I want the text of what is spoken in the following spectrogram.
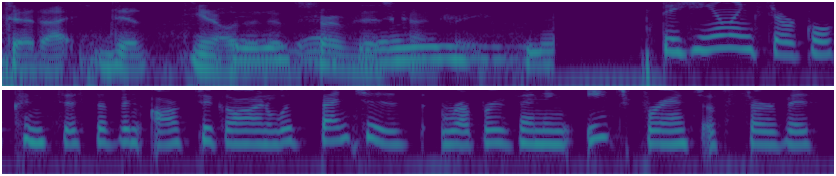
that I did, you know, that have served this country. The healing circle consists of an octagon with benches representing each branch of service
